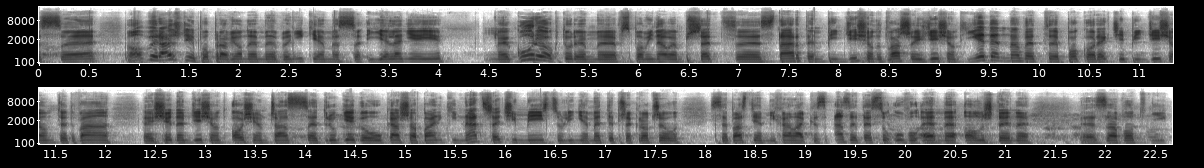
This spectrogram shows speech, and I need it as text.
z no, wyraźnie poprawionym wynikiem z Jeleniej Góry, o którym e, wspominałem przed e, startem 52-61, nawet po korekcie 52-78 czas drugiego Łukasza Bańki. Na trzecim miejscu linię mety przekroczył Sebastian Michalak z AZS-u UWM Olsztyn. E, Zawodnik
